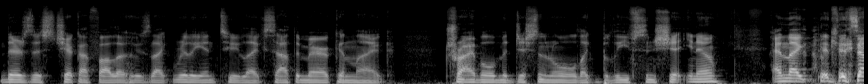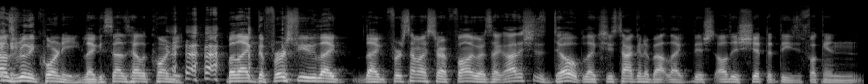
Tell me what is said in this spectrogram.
there's this chick I follow who's like really into like South American like tribal medicinal like beliefs and shit, you know. And like it, it sounds really corny, like it sounds hella corny. But like the first few like like first time I started following her, I was like, oh, this shit's dope. Like she's talking about like this all this shit that these fucking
